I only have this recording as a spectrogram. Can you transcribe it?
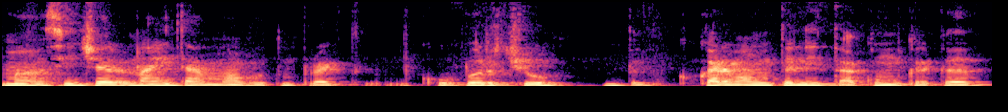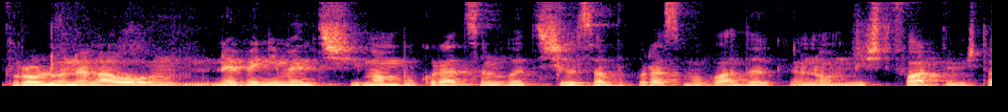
Mă, sincer, înainte am avut un proiect cu Vârciu, cu care m-am întâlnit acum, cred că, vreo lună la un eveniment și m-am bucurat să-l văd și el s-a bucurat să mă vadă, că e un om mișto, foarte mișto.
